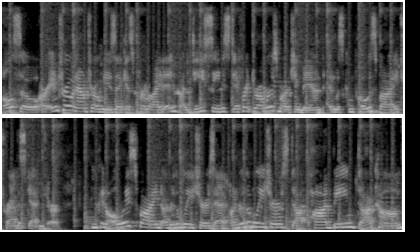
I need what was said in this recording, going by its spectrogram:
Also, our intro and outro music is provided by DC's Different Drummers Marching Band and was composed by Travis Gettinger. You can always find Under the Bleachers at underthebleachers.podbean.com,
